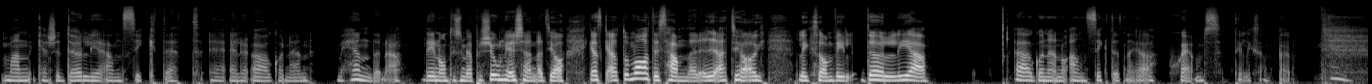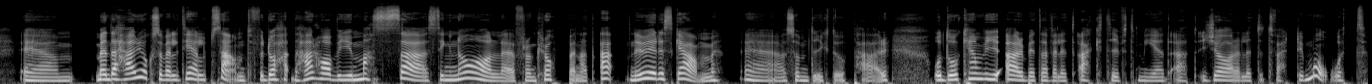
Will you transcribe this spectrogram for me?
man kanske döljer ansiktet eh, eller ögonen med händerna. Det är något som jag personligen känner att jag ganska automatiskt hamnar i, att jag liksom vill dölja ögonen och ansiktet när jag skäms till exempel. Mm. Um, men det här är också väldigt hjälpsamt, för då, här har vi ju massa signaler från kroppen att ah, nu är det skam eh, som dykt upp här. Och då kan vi ju arbeta väldigt aktivt med att göra lite tvärt emot.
